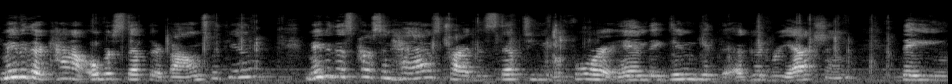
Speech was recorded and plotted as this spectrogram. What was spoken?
maybe they're kind of overstepped their bounds with you. Maybe this person has tried to step to you before and they didn't get a good reaction. They,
